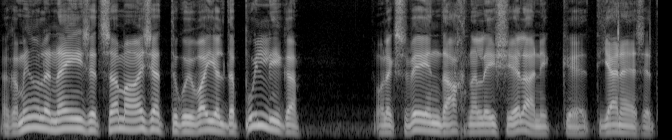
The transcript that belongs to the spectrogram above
Aga minule näis, et sama asjatu kui vaielda pulliga, oleks veenda Ahnaleši elanikke, et jänesed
